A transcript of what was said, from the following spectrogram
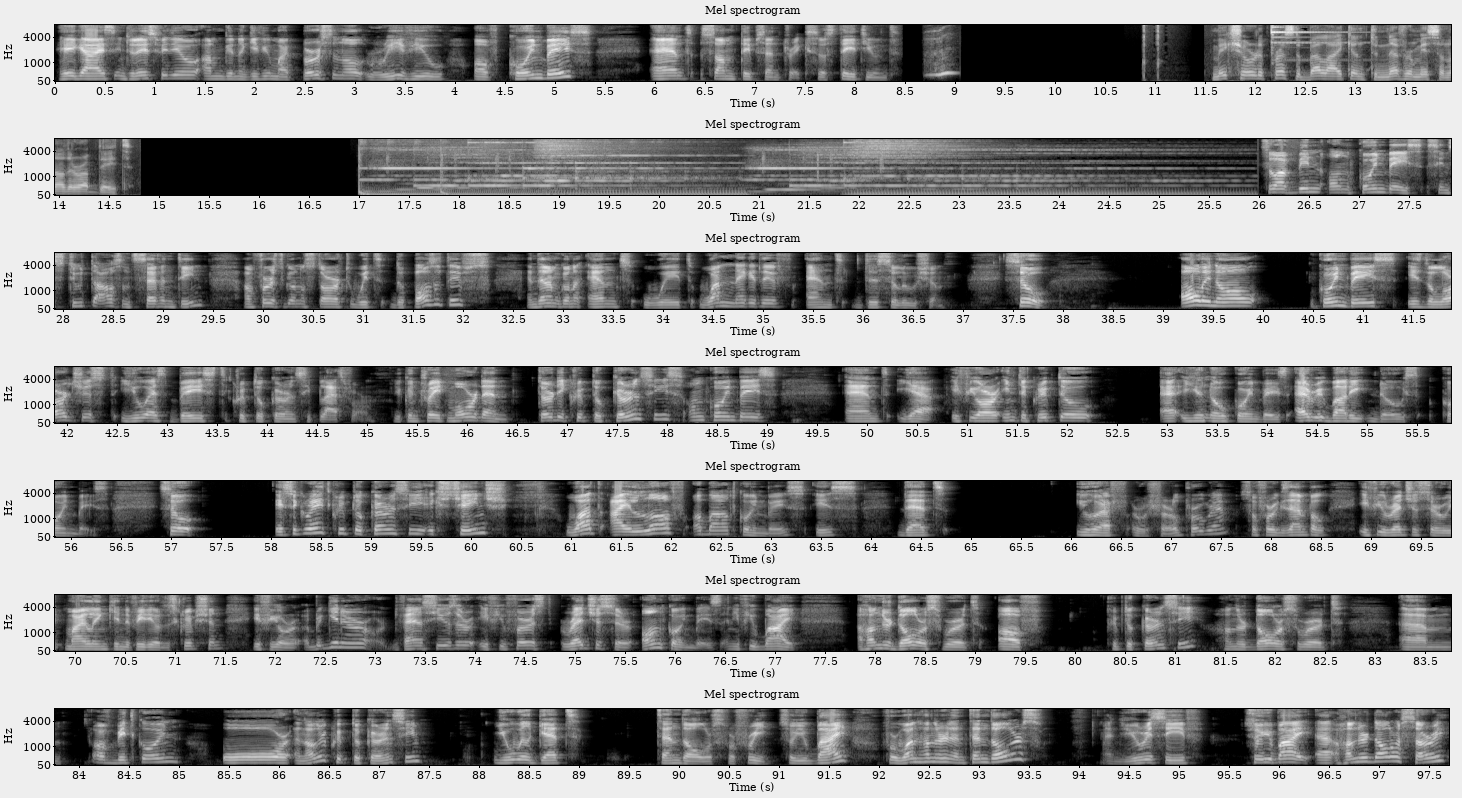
Hey guys, in today's video I'm gonna give you my personal review of Coinbase and some tips and tricks, so stay tuned. Make sure to press the bell icon to never miss another update. So I've been on Coinbase since 2017. I'm first gonna start with the positives and then I'm gonna end with one negative and the solution. So all in all, Coinbase is the largest US based cryptocurrency platform. You can trade more than 30 cryptocurrencies on Coinbase. And yeah, if you are into crypto, uh, you know Coinbase. Everybody knows Coinbase. So it's a great cryptocurrency exchange. What I love about Coinbase is that you have a referral program. So, for example, if you register with my link in the video description, if you're a beginner or advanced user, if you first register on Coinbase and if you buy $100 worth of cryptocurrency, $100 worth um, of Bitcoin or another cryptocurrency, you will get $10 for free. So you buy for $110 and you receive, so you buy $100, sorry,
